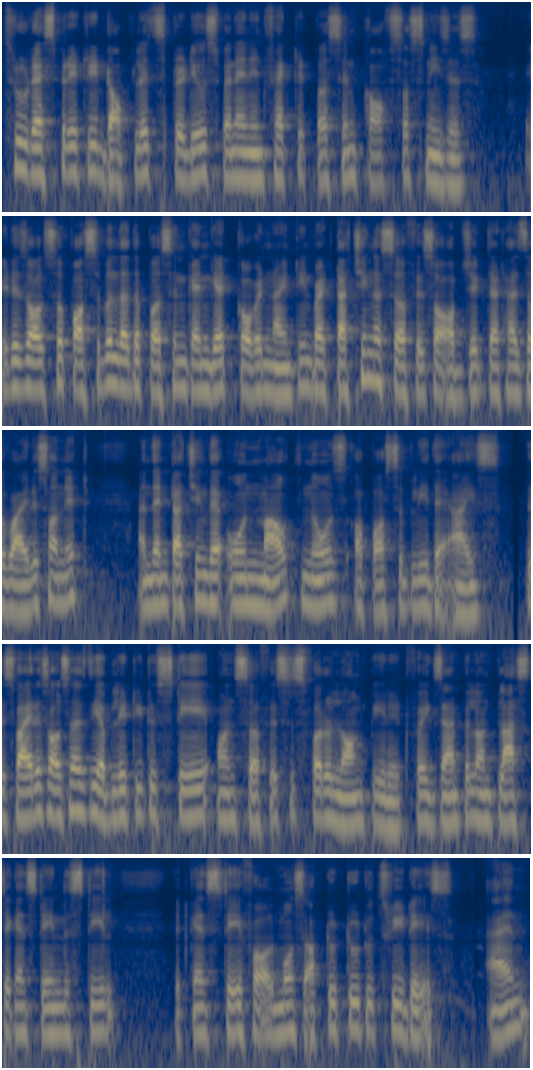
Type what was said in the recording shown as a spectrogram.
through respiratory droplets produced when an infected person coughs or sneezes. It is also possible that the person can get COVID 19 by touching a surface or object that has the virus on it and then touching their own mouth, nose, or possibly their eyes. This virus also has the ability to stay on surfaces for a long period. For example, on plastic and stainless steel, it can stay for almost up to two to three days. And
